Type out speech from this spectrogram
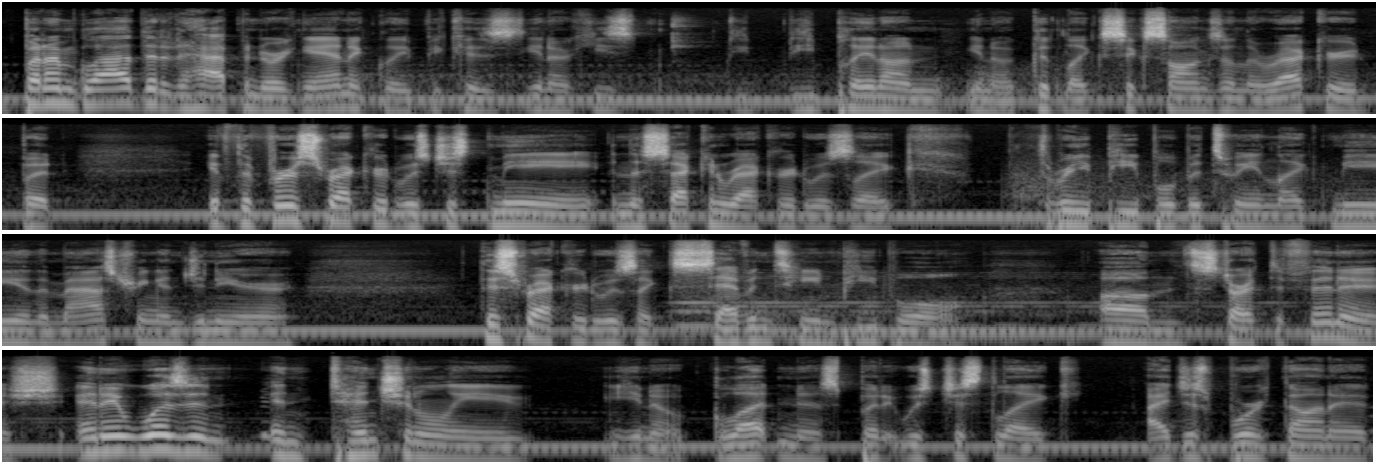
but I'm glad that it happened organically because you know he's he, he played on you know a good like six songs on the record. But if the first record was just me and the second record was like three people between like me and the mastering engineer, this record was like 17 people um, start to finish. And it wasn't intentionally, you know, gluttonous, but it was just like I just worked on it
